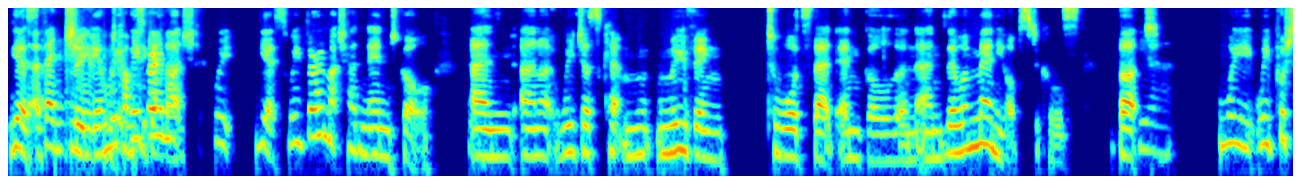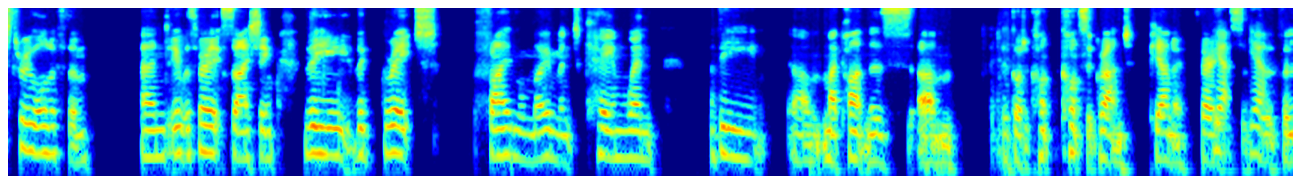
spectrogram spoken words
yes eventually it would we, come we together very much we yes we very much had an end goal and and we just kept m- moving towards that end goal and and there were many obstacles but yeah. we we pushed through all of them and it was very exciting the the great final moment came when the um, my partner's um, got a con- concert grand piano. Very yeah, yeah. For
